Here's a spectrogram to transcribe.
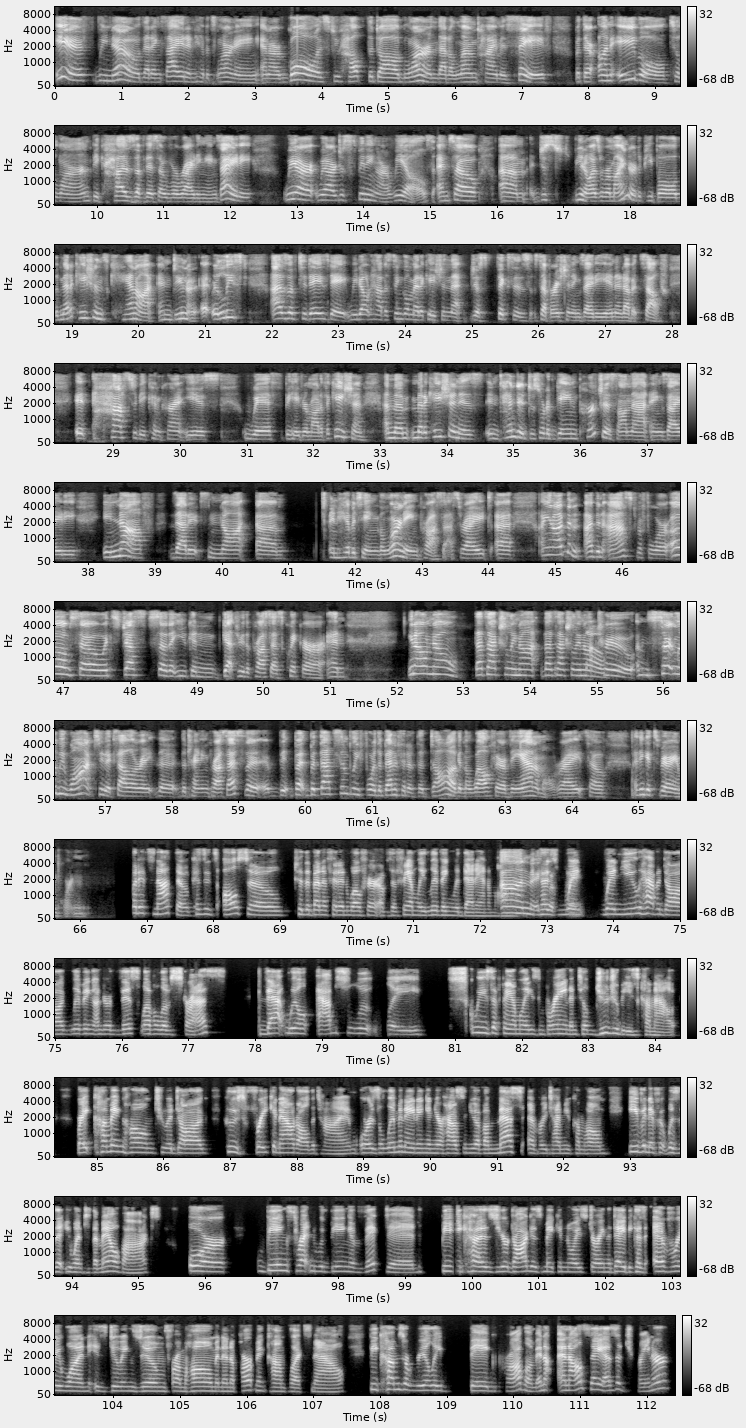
if we know that anxiety inhibits learning and our goal is to help the dog learn that alone time is safe, but they're unable to learn because of this overriding anxiety, we are we are just spinning our wheels. And so um, just you know as a reminder to people the medications cannot and do not at least as of today's date we don't have a single medication that just fixes separation anxiety in and of itself it has to be concurrent use with behavior modification. And the medication is intended to sort of gain purchase on that anxiety enough that it's not um, inhibiting the learning process right? Uh, you know i've been i've been asked before oh so it's just so that you can get through the process quicker. And you know no that's actually not that's actually not no. true i mean certainly we want to accelerate the the training process the but but that's simply for the benefit of the dog and the welfare of the animal right so i think it's very important but it's not though, because it's also to the benefit and welfare of the family living with that animal. because when when you have a dog living under this level of stress, that will absolutely squeeze a family's brain until jujubes come out, right? Coming home to a dog who's freaking out all the time or is eliminating in your house and you have a mess every time you come home, even if it was that you went to the mailbox, or being threatened with being evicted because your dog is making noise during the day because everyone is doing Zoom from home in an apartment complex now becomes a really big problem. And and I'll say as a trainer,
